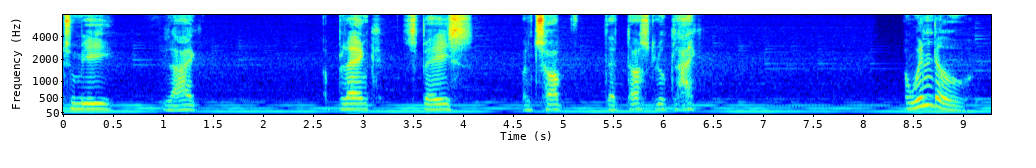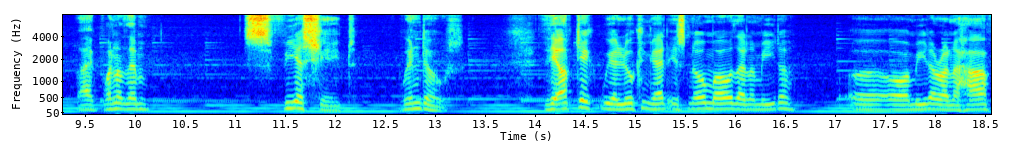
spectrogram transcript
to me like a blank space on top that does look like a window, like one of them sphere shaped windows. The object we are looking at is no more than a meter uh, or a meter and a half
